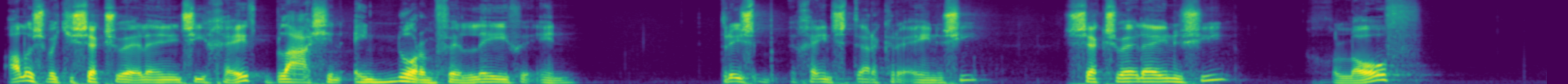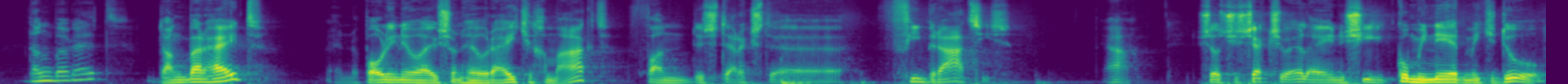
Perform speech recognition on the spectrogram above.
Alles wat je seksuele energie geeft, blaas je enorm veel leven in. Er is geen sterkere energie. Seksuele energie, geloof. Dankbaarheid. Dankbaarheid. En Napoleon Hill heeft zo'n heel rijtje gemaakt van de sterkste uh, vibraties. Dus als je seksuele energie combineert met je doel,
